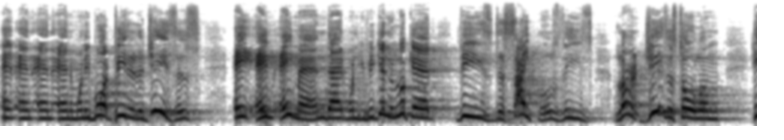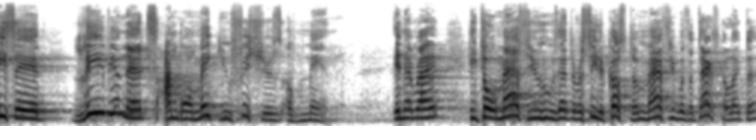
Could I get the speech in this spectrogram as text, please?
And, and, and, and when he brought Peter to Jesus, amen, that when you begin to look at these disciples, these learned, Jesus told them, he said, leave your nets, I'm going to make you fishers of men. Isn't that right? He told Matthew, who was at the receipt of custom, Matthew was a tax collector,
